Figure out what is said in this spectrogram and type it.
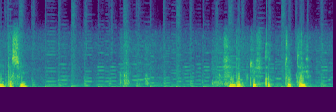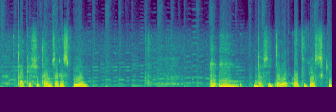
nie pasuje. Chyba gdzieś od tutaj. Tak, ja się tam zaraz piłem. Dosyć daleko od wioski.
